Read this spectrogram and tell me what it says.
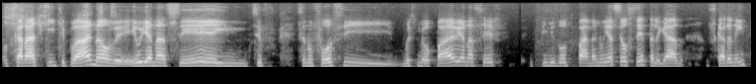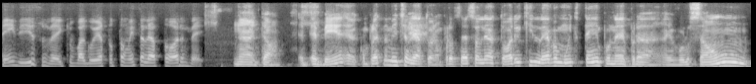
Os caras acham que, tipo, ah, não, eu ia nascer e se, se não fosse meu pai, eu ia nascer filho do outro pai, mas não ia ser você, tá ligado? Os caras não entendem isso, velho, que o bagulho é totalmente aleatório, velho. Não, então, é, é, bem, é completamente aleatório, é um processo aleatório que leva muito tempo, né, para a evolução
